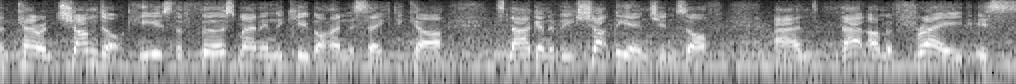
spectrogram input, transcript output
And Karun Chandhok, he is the first man in the queue behind the safety car. It's now going to be shut the engines off, and that, I'm afraid, is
